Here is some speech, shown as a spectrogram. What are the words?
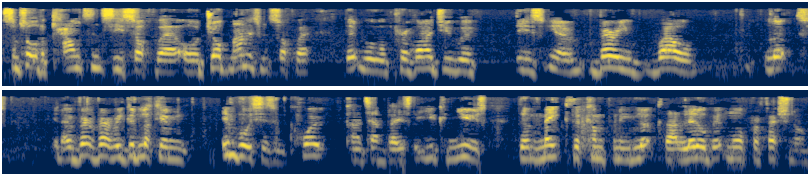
some sort of accountancy software or job management software that will provide you with these, you know, very well looked, you know, very, very good looking invoices and quote kind of templates that you can use that make the company look that little bit more professional.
